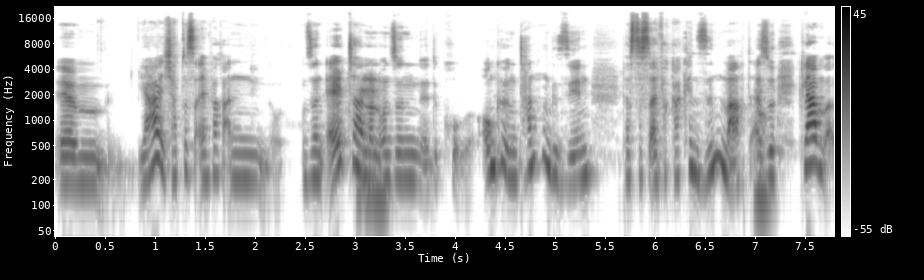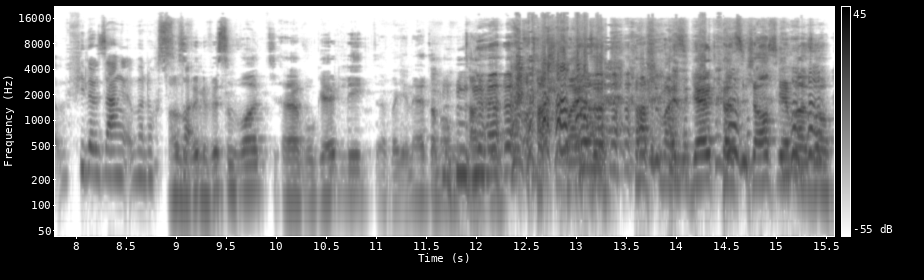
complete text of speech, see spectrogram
ähm, ja, ich habe das einfach an unseren Eltern Mhm. und unseren äh, Onkel und Tanten gesehen, dass das einfach gar keinen Sinn macht. Ja. Also klar, viele sagen immer noch so, Also wenn ihr wissen wollt, äh, wo Geld liegt, äh, bei ihren Eltern und Tanten, taschenweise, taschenweise Geld könnt ihr nicht ausgeben, also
